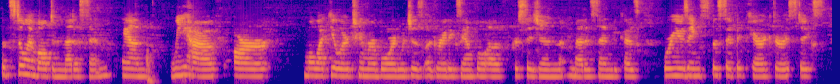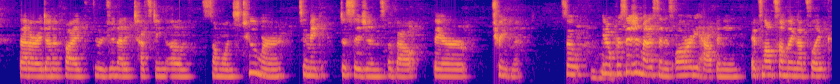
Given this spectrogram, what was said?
but still involved in medicine. And we have our molecular tumor board, which is a great example of precision medicine because we're using specific characteristics that are identified through genetic testing of someone's tumor to make decisions about their treatment. So, mm-hmm. you know, precision medicine is already happening. It's not something that's like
